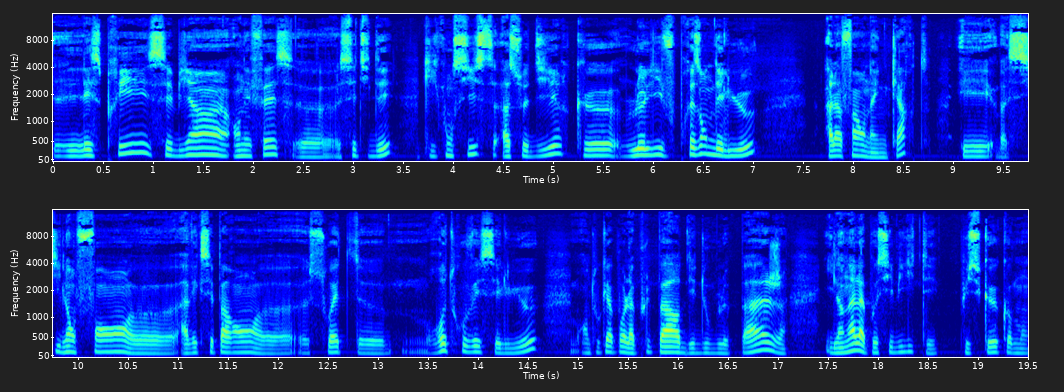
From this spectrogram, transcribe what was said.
l'esprit, c'est bien, en effet, cette idée qui consiste à se dire que le livre présente des lieux, à la fin on a une carte, et bah, si l'enfant, euh, avec ses parents, euh, souhaite euh, retrouver ces lieux, en tout cas pour la plupart des doubles pages, il en a la possibilité, puisque, comme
